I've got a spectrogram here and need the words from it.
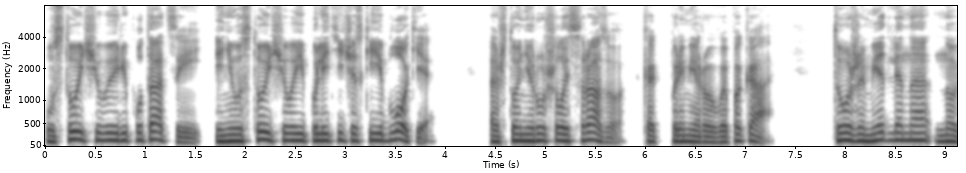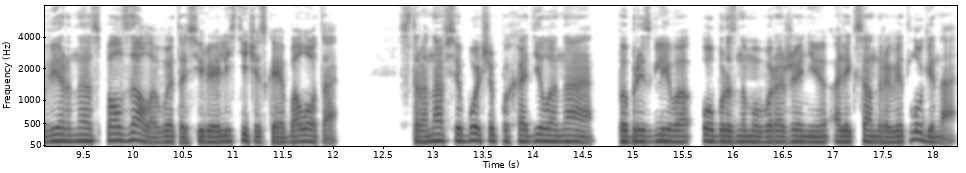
устойчивые репутации и неустойчивые политические блоки. А что не рушилось сразу, как, к примеру, ВПК, тоже медленно, но верно сползало в это сюрреалистическое болото. Страна все больше походила на по брезгливо-образному выражению Александра Ветлугина,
